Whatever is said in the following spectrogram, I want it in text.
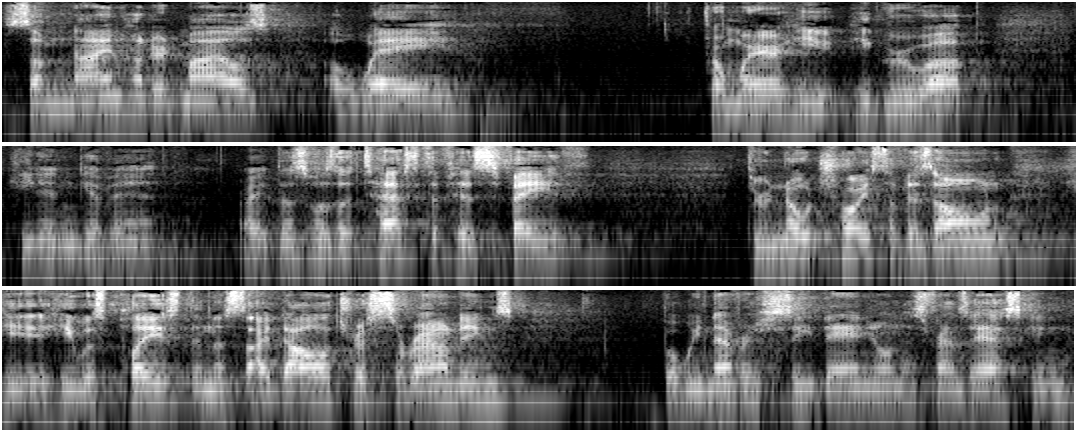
some 900 miles away from where he, he grew up he didn't give in, right? This was a test of his faith. Through no choice of his own, he, he was placed in this idolatrous surroundings. But we never see Daniel and his friends asking,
